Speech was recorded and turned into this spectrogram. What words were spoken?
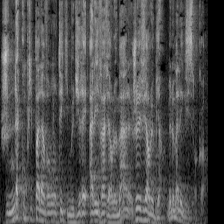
je n'accomplis pas la volonté qui me dirait allez va vers le mal, je vais vers le bien. Mais le mal existe encore.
